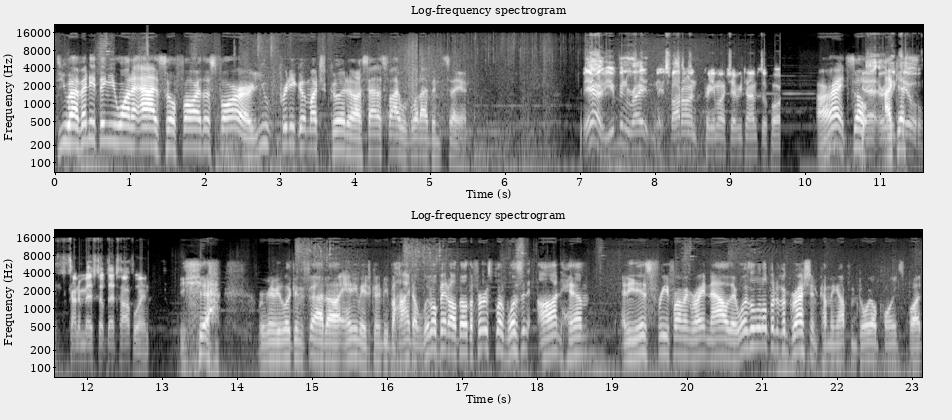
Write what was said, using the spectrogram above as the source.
do you have anything you want to add so far, thus far? Are you pretty good, much good, uh, satisfied with what I've been saying? Yeah, you've been right, spot on pretty much every time so far. All right, so yeah, I guess kind of messed up that top lane. yeah, we're gonna be looking at uh, Anti-Mage gonna be behind a little bit, although the first blood wasn't on him, and he is free farming right now. There was a little bit of aggression coming out from Doyle points, but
